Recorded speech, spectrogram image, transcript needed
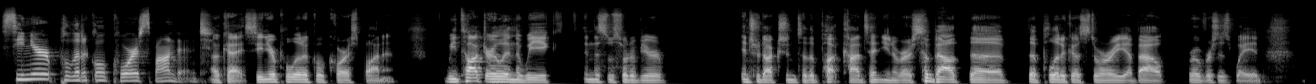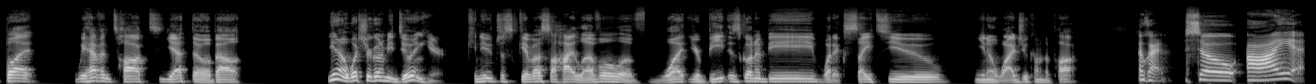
Senior political correspondent. Okay, senior political correspondent. We talked early in the week, and this was sort of your introduction to the puck content universe about the the Politico story about Roe versus Wade. But we haven't talked yet though about you know what you're going to be doing here. Can you just give us a high level of what your beat is going to be, what excites you, you know, why'd you come to puck? Okay. So I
